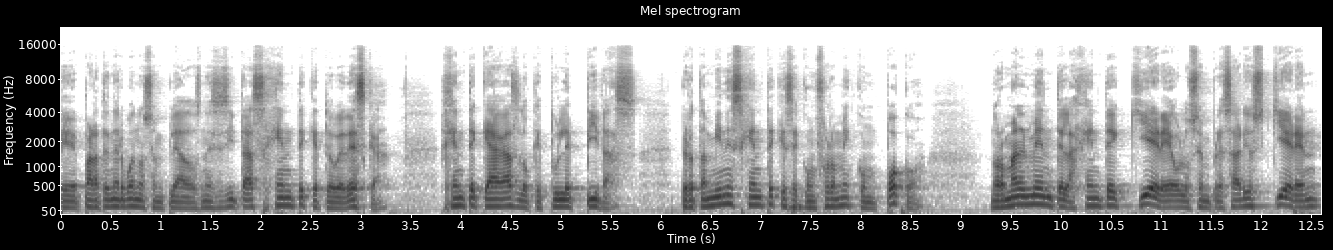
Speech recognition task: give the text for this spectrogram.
Eh, para tener buenos empleados. Necesitas gente que te obedezca, gente que hagas lo que tú le pidas, pero también es gente que se conforme con poco. Normalmente la gente quiere o los empresarios quieren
